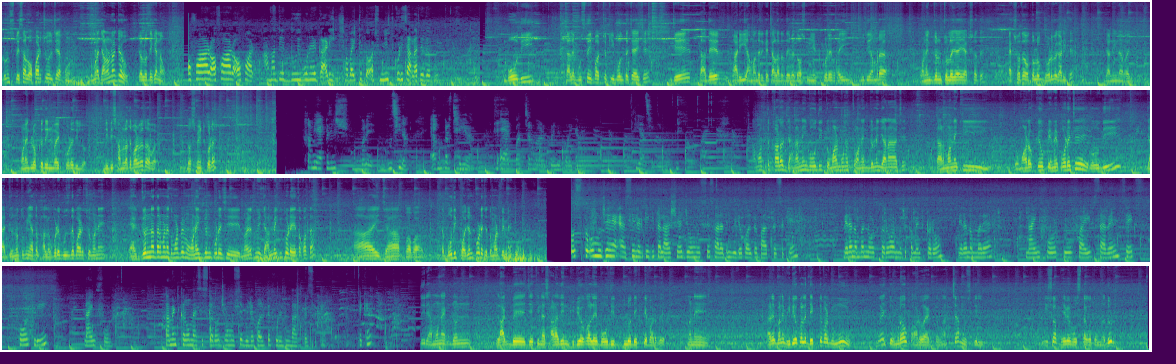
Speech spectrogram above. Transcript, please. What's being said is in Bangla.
দারুণ স্পেশাল অফার চলছে এখন। তোমরা জানো না কেউ? চলো দেখে নাও। অফার অফার অফার আমাদের দুই বোনের গাড়ি সবাইকে দশ মিনিট করে চালাতে দেবো। বৌদি তাহলে বুঝতেই পারছ কি বলতে চাইছে? যে তাদের গাড়ি আমাদেরকে চালাতে দেবে দশ মিনিট করে ভাই যদি আমরা অনেকজন চলে যাই একসাথে। একসাথে অত লোক ধরবে গাড়িতে? জানি না ভাই। অনেক লোককে তো ইনভাইট করে দিল। দিদি সামলাতে পারবে তো আবার? দশ মিনিট করে? আমি একটা জিনিস মানে বুঝি না, এখনকার ছেলেরা এক বাচ্চার মার প্রেমে পড়ে কেন? কি আছে ওদের মধ্যে? আমার তো কারও জানা নেই বৌদি, তোমার মনে হচ্ছে অনেকজনই জানা আছে। তার মানে কি তোমারও কেউ প্রেমে পড়েছে বৌদি? যার জন্য তুমি এত ভালো করে বুঝতে পারছ মানে একজন না, তার মানে তোমার প্রেমে অনেকজন পড়েছে। নইলে তুমি জানবে কি করে এত কথা? আই যা বাবা। তা বৌদি কজন পড়েছে তোমার প্রেমে? दोस्तों मुझे ऐसे लड़के की तलाश है जो मुझसे सारा दिन वीडियो कॉल पे बात कर सके मेरा नंबर नोट करो और मुझे कमेंट करो मेरा नंबर है nine four two five seven six four three nine four comment करो मैसेज करो जो मुझसे वीडियो कॉल पे पूरे दिन बात कर सके ठीक है বৌদির এমন একজন লাগবে যে কিনা সারাদিন ভিডিও কলে বৌদিরগুলো দেখতে পারবে মানে আরে মানে ভিডিও কলে দেখতে পারবে মুখ ভাই তোমরাও পারো একদম আচ্ছা মুশকিল। কী সব ভেবে বসে থাকো তোমরা দূর।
